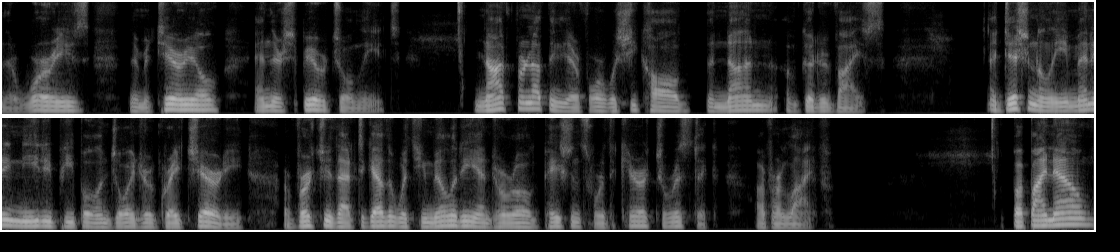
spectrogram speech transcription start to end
their worries, their material, and their spiritual needs. Not for nothing, therefore, was she called the nun of good advice. Additionally, many needy people enjoyed her great charity, a virtue that, together with humility and heroic patience, were the characteristic of her life. But by now,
